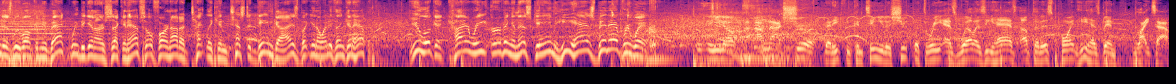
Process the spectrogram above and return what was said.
And as we welcome you back, we begin our second half. So far, not a tightly contested game, guys, but you know, anything can happen. You look at Kyrie Irving in this game, he has been everywhere. You know, I'm not sure that he can continue to shoot the three as well as he has up to this point. He has been lights out.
